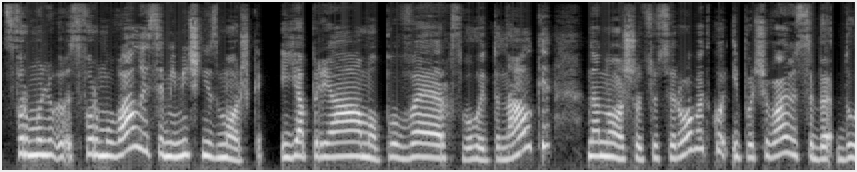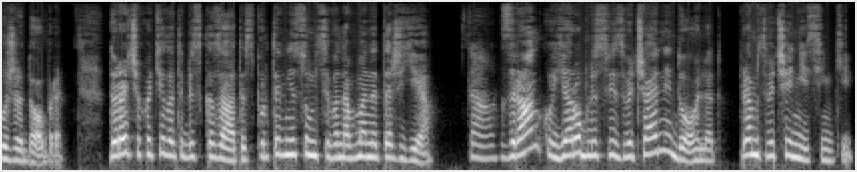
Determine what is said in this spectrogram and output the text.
сформулю... сформувалися мімічні зморшки. І я прямо поверх свого тоналки наношу цю сироватку і почуваю себе дуже добре. До речі, хотіла тобі сказати, в спортивній сумці вона в мене теж є. Зранку я роблю свій звичайний догляд, прям звичайнісінький.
